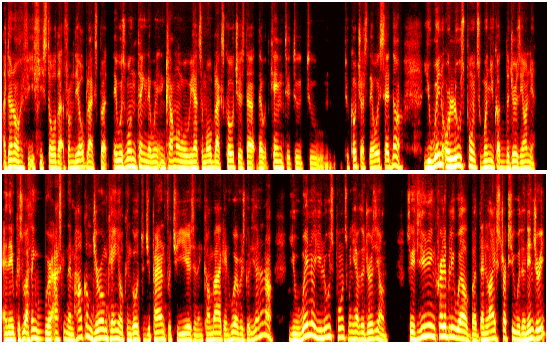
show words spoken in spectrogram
I don't know if, if he stole that from the All Blacks, but it was one thing that in Clermont where we had some All Blacks coaches that that came to to to to coach us. They always said, no, you win or lose points when you've got the jersey on you. And they, because I think we are asking them, how come Jerome Kaino can go to Japan for two years and then come back and whoever's good? He said, no, no, you win or you lose points when you have the jersey on. So if you do incredibly well, but then life strikes you with an injury,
